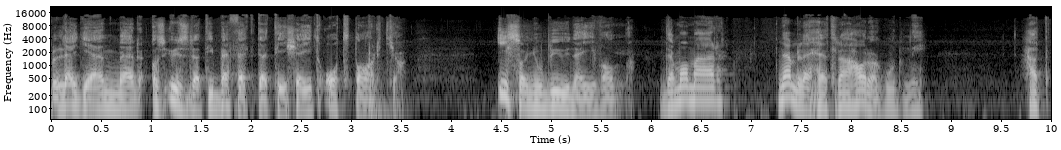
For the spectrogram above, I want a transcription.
legyen, mert az üzleti befektetéseit ott tartja. Iszonyú bűnei vannak. De ma már nem lehet rá haragudni. Hát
